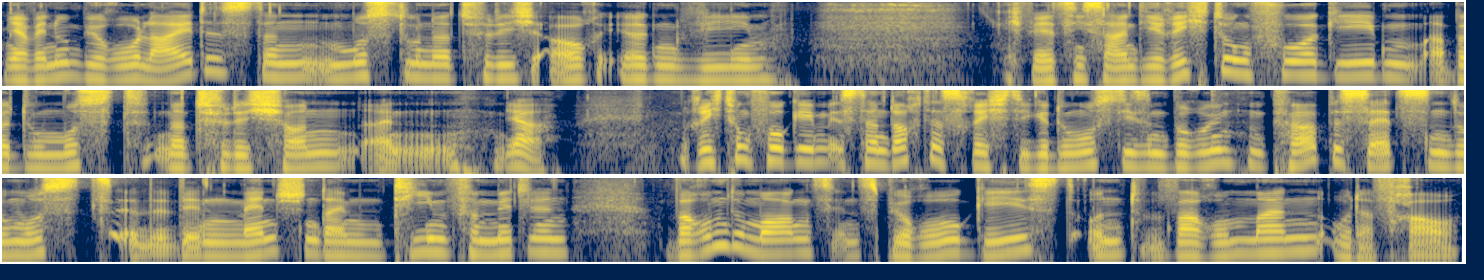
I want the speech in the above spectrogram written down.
Ja, wenn du ein Büro leitest, dann musst du natürlich auch irgendwie, ich will jetzt nicht sagen, die Richtung vorgeben, aber du musst natürlich schon ein, ja, Richtung vorgeben ist dann doch das Richtige. Du musst diesen berühmten Purpose setzen, du musst äh, den Menschen, deinem Team vermitteln, warum du morgens ins Büro gehst und warum man oder Frau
